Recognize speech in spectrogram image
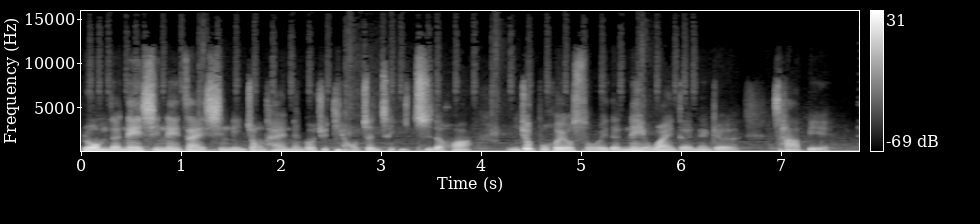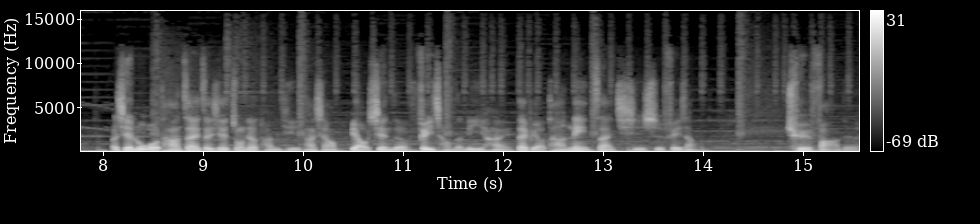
如果我们的内心、内在、心灵状态能够去调整成一致的话，我们就不会有所谓的内外的那个差别。而且，如果他在这些宗教团体，他想要表现得非常的厉害，代表他内在其实是非常缺乏的，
